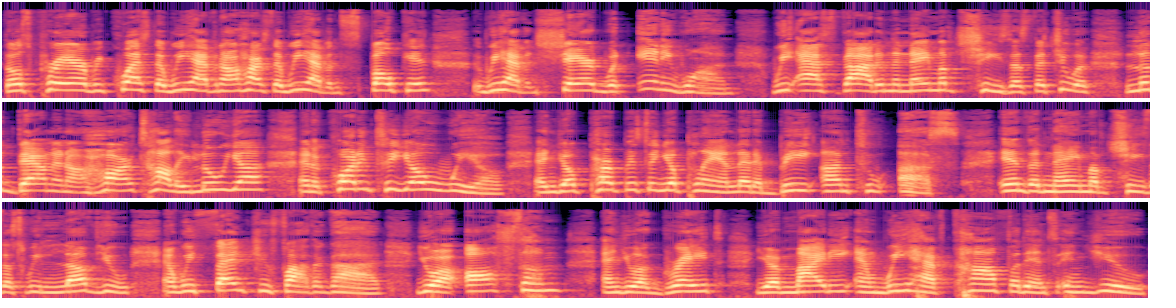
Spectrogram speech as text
Those prayer requests that we have in our hearts that we haven't spoken, we haven't shared with anyone. We ask God in the name of Jesus that you would look down in our hearts, hallelujah, and according to your will and your purpose and your plan, let it be unto us in the name of Jesus. Jesus. We love you and we thank you, Father God. You are awesome and you are great. You're mighty and we have confidence in you.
